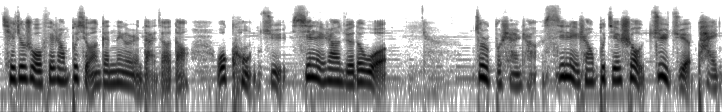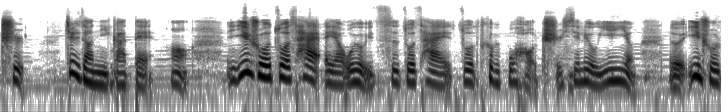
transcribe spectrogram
其实就是我非常不喜欢跟那个人打交道，我恐惧，心理上觉得我就是不擅长，心理上不接受、拒绝、排斥。 这个叫尼嘎代啊。一说做菜，哎呀，我有一次做菜做的特别不好吃，心里有阴影。呃，一说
